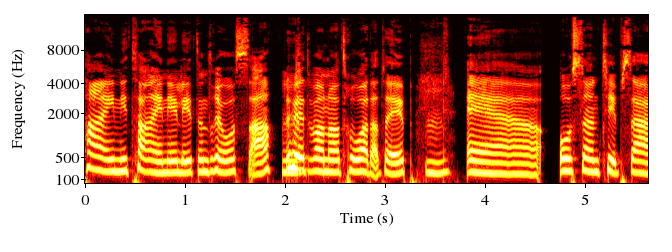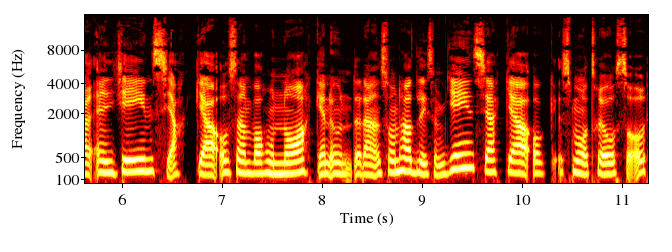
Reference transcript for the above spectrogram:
tiny tiny liten trosa, du Mm. vet vad några trådar typ. Eh, och sen typ så här en jeansjacka och sen var hon naken under den så hon hade liksom jeansjacka och små trosor.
